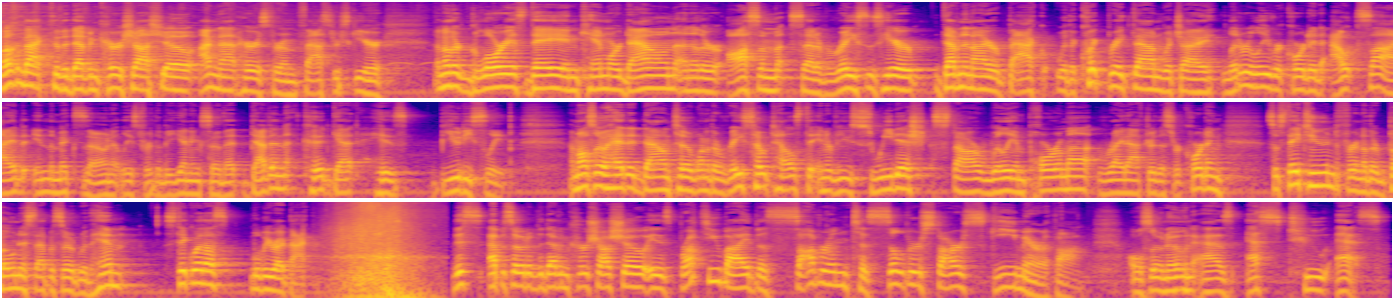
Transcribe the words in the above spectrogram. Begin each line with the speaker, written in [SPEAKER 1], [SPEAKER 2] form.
[SPEAKER 1] Welcome back to the Devon Kershaw Show. I'm Nat Herz from Faster Skier. Another glorious day in Canmore Down, another awesome set of races here. Devon and I are back with a quick breakdown, which I literally recorded outside in the mix zone, at least for the beginning, so that Devon could get his beauty sleep. I'm also headed down to one of the race hotels to interview Swedish star William Poromaa right after this recording. So stay tuned for another bonus episode with him. Stick with us, we'll be right back. This episode of the Devon Kershaw Show is brought to you by the Sovereign to Silver Star Ski Marathon, also known as S2S.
